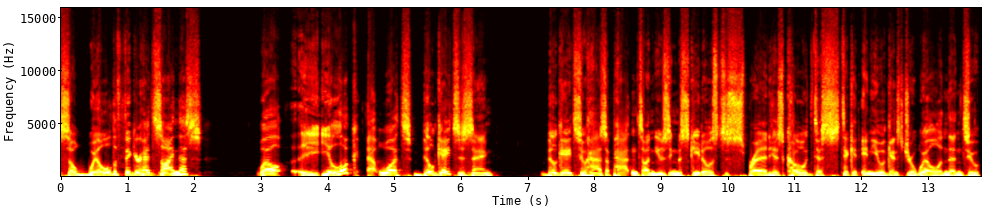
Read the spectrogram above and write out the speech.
So, will the figurehead sign this? Well, you look at what Bill Gates is saying Bill Gates, who has a patent on using mosquitoes to spread his code to stick it in you against your will and then to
